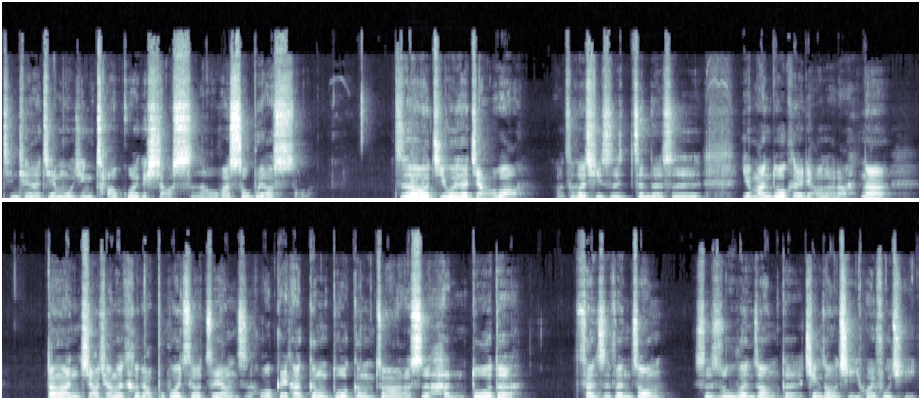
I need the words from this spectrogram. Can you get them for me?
今天的节目已经超过一个小时了，我快收不了手。之后有机会再讲好不好？啊，这个其实真的是有蛮多可以聊的啦。那当然，小强的课表不会只有这样子，我给他更多、更重要的是很多的三十分钟、四十五分钟的轻松期、恢复期。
